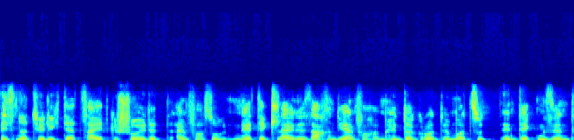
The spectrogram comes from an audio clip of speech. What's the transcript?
ist natürlich der Zeit geschuldet, einfach so nette kleine Sachen, die einfach im Hintergrund immer zu entdecken sind.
